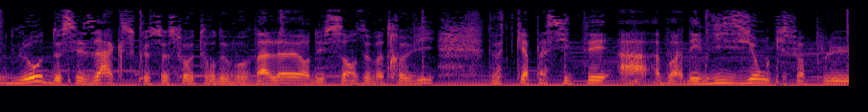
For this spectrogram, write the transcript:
ou l'autre de ces axes, que ce soit autour de vos valeurs, du sens de votre vie, de votre capacité à avoir des visions qui soient plus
